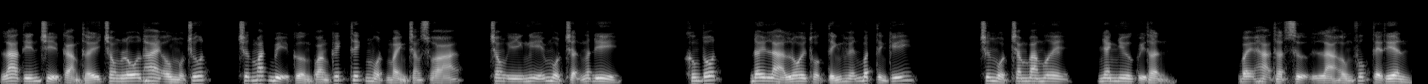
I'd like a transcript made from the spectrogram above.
La Tín chỉ cảm thấy trong lỗ hai ông một chút, trước mắt bị cường quang kích thích một mảnh trắng xóa, trong ý nghĩ một trận ngất đi. Không tốt, đây là lôi thuộc tính huyễn bất tỉnh kỹ. Chương 130, nhanh như quỷ thần. Bệ hạ thật sự là hồng phúc tề thiên.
